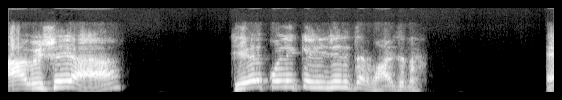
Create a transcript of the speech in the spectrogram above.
ಆ ವಿಷಯ ಹೇಳ್ಕೊಳ್ಳಿಕ್ಕೆ ಹಿಂಜರಿತಾರೆ ಬಹಳ ಜನ. ಏ,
